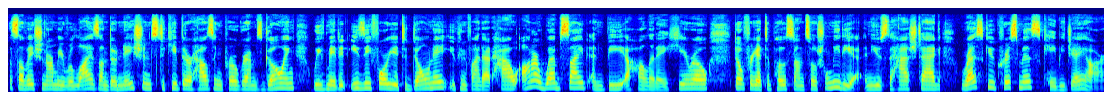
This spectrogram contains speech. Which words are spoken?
The Salvation Army relies on donations to keep their housing programs going. We've made it easy for you to donate. You can find out how on our website and be a holiday hero. Don't forget to post on social media and use the hashtag RescueChristmasKBJR.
